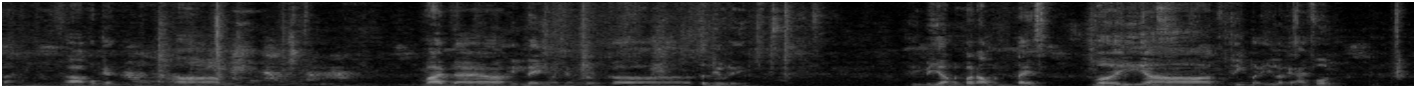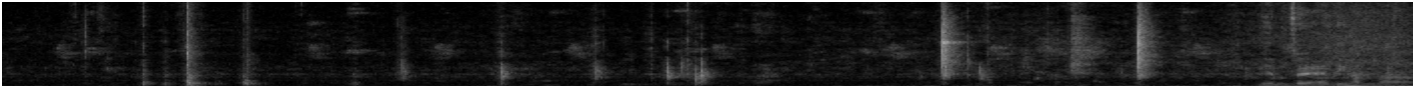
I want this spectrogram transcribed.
Tắt à, ok. À, Vibe đã à, hiện đèn và nhận được uh, tín hiệu điện. Thì bây giờ mình bắt đầu mình test với uh, thiết bị là cái iPhone. Bây giờ mình sẽ tiến hành uh,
